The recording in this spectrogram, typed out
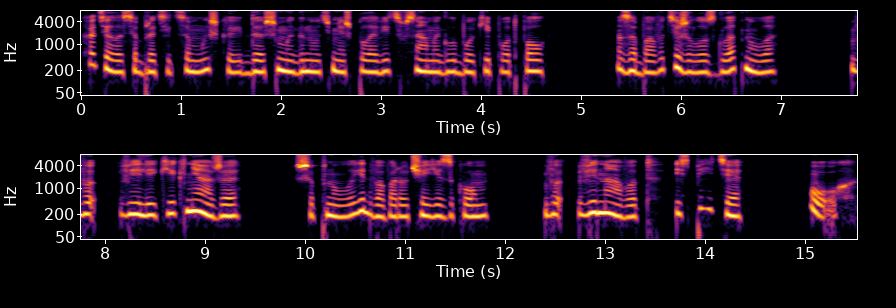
Хотелось обратиться мышкой да шмыгнуть меж половиц в самый глубокий подпол. Забава тяжело сглотнула. «В великий княже!» — шепнула, едва ворочая языком. «В вина вот испейте». «Ох!»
